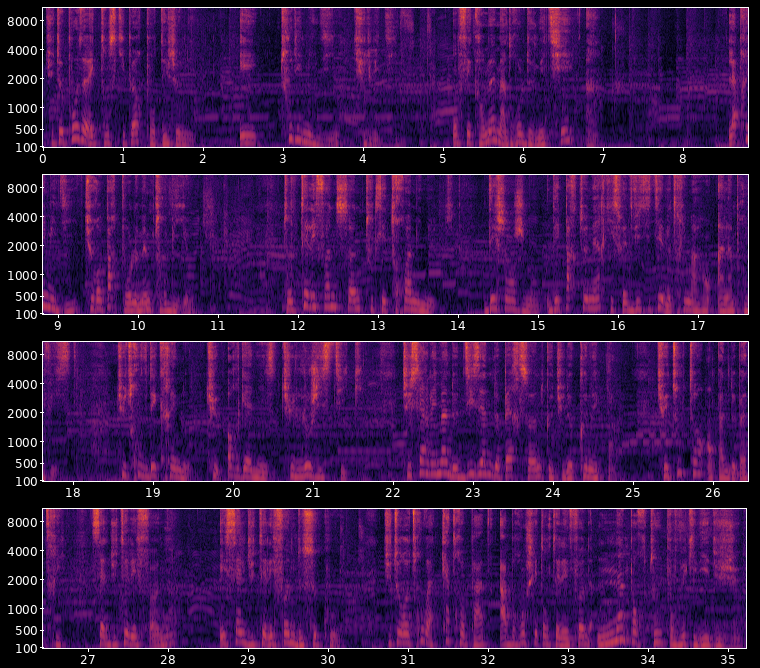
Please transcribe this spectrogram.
Tu te poses avec ton skipper pour déjeuner. Et tous les midis, tu lui dis On fait quand même un drôle de métier, hein? L'après-midi, tu repars pour le même tourbillon. Ton téléphone sonne toutes les 3 minutes. Des changements, des partenaires qui souhaitent visiter le trimaran à l'improviste. Tu trouves des créneaux, tu organises, tu logistiques. Tu serres les mains de dizaines de personnes que tu ne connais pas. Tu es tout le temps en panne de batterie, celle du téléphone et celle du téléphone de secours. Tu te retrouves à quatre pattes à brancher ton téléphone n'importe où pourvu qu'il y ait du jus.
